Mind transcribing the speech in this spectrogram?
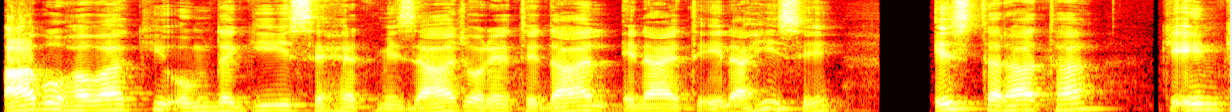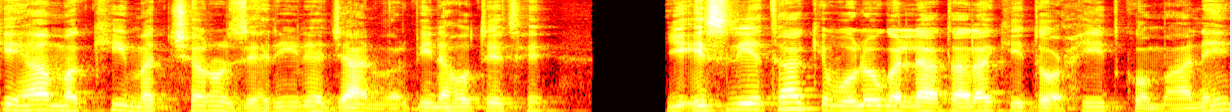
آب و ہوا کی عمدگی، صحت، مزاج اور اعتدال، عنایت الہی سے اس طرح تھا کہ ان کے ہاں مکھی، مچھر اور زہریلے جانور بھی نہ ہوتے تھے۔ یہ اس لیے تھا کہ وہ لوگ اللہ تعالیٰ کی توحید کو مانیں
